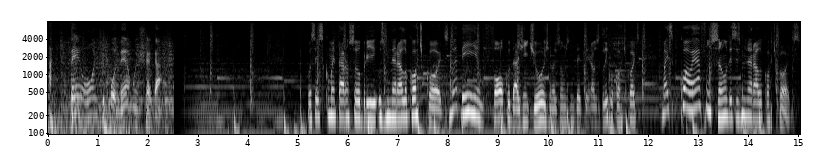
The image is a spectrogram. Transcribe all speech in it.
até onde podemos chegar. Vocês comentaram sobre os mineralocorticoides. Não é bem o foco da gente hoje, nós vamos nos deter aos glicocorticoides. Mas qual é a função desses mineralocorticoides?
